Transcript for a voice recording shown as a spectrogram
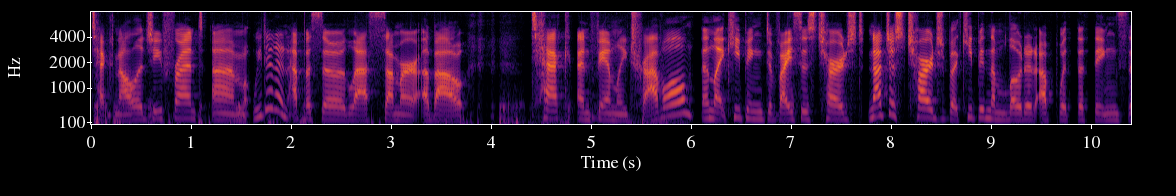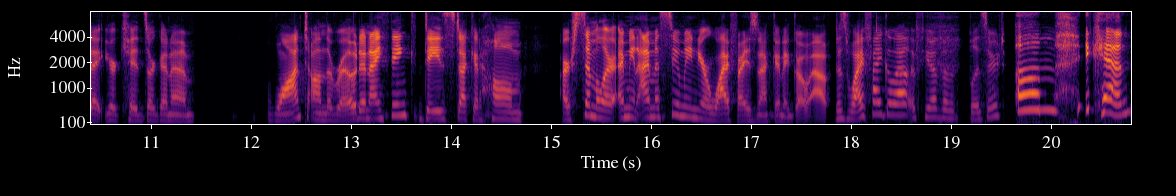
technology front, um, we did an episode last summer about tech and family travel and like keeping devices charged, not just charged, but keeping them loaded up with the things that your kids are going to want on the road. And I think days stuck at home are similar. I mean, I'm assuming your Wi Fi is not going to go out. Does Wi Fi go out if you have a blizzard? Um, it can.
